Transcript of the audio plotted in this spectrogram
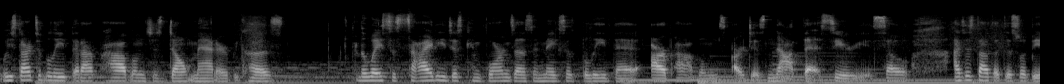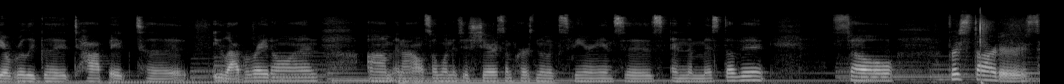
we start to believe that our problems just don't matter because the way society just conforms us and makes us believe that our problems are just not that serious. So I just thought that this would be a really good topic to elaborate on. Um, and I also want to just share some personal experiences in the midst of it. So, for starters,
